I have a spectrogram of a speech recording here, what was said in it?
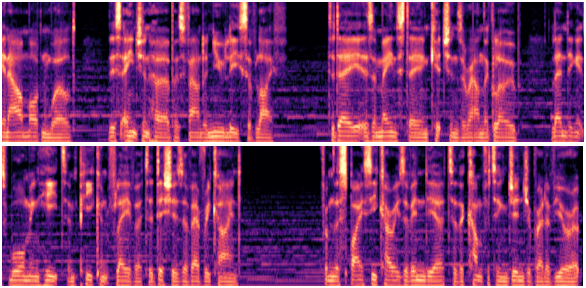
In our modern world, this ancient herb has found a new lease of life. Today it is a mainstay in kitchens around the globe, lending its warming heat and piquant flavour to dishes of every kind. From the spicy curries of India to the comforting gingerbread of Europe,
